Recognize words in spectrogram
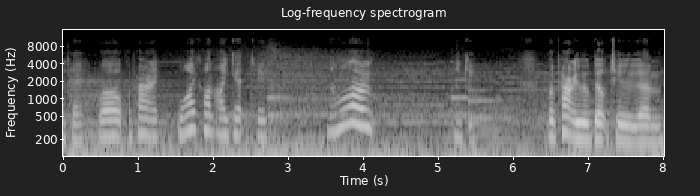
Okay. Well, apparently... Why can't I get to... No! Thank you. Well, apparently we built two um,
